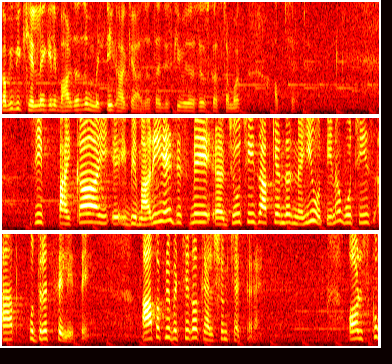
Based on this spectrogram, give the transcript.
कभी भी खेलने के लिए बाहर जाता है तो मिट्टी खा के आ जाता है, जिसकी वजह से उसका स्टमक अपसेट है। जी, पाइका बीमारी है जिसमें जो चीज़ आपके अंदर नहीं होती ना, वो चीज़ आप कुदरत से लेते हैं। आप अपने बच्चे का कैल्शियम चेक कराएँ और उसको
